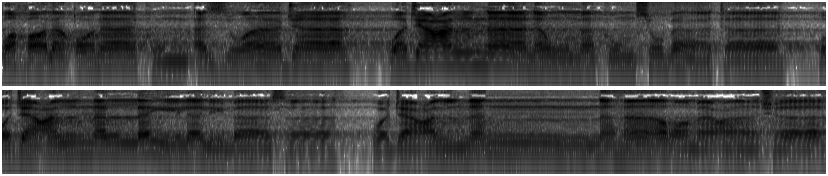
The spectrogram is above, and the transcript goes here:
وخلقناكم أزواجا وجعلنا نومكم سباتا وجعلنا الليل لباسا وجعلنا النهار معاشا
